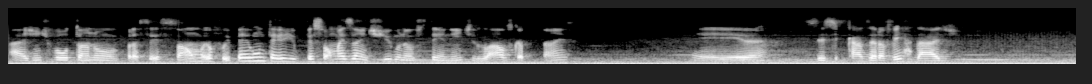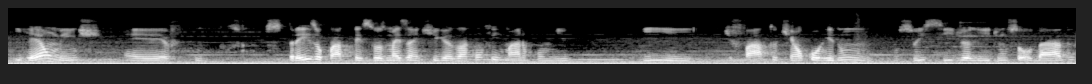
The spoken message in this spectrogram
a gente voltando para a sessão, eu fui perguntei o pessoal mais antigo, né, os tenentes lá, os capitães, é, se esse caso era verdade. E realmente, é, três ou quatro pessoas mais antigas lá confirmaram comigo e de fato tinha ocorrido um, um suicídio ali de um soldado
